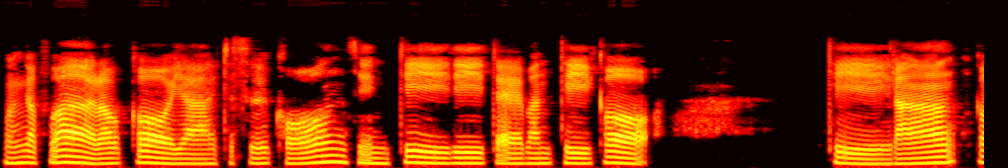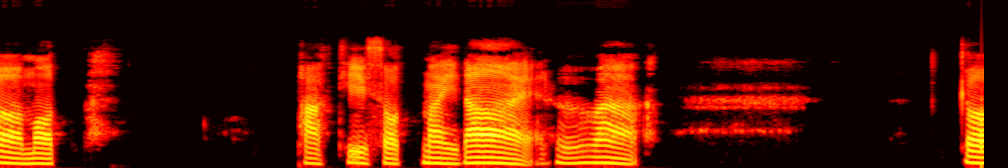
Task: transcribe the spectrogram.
เหมือนกับว่าเราก็อยากจะซื้อของสิ่งที่ดีแต่บางทีก็ ที่ร้านก็หมด ผักที่สด ไม่ได้ หรือว่า ก็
